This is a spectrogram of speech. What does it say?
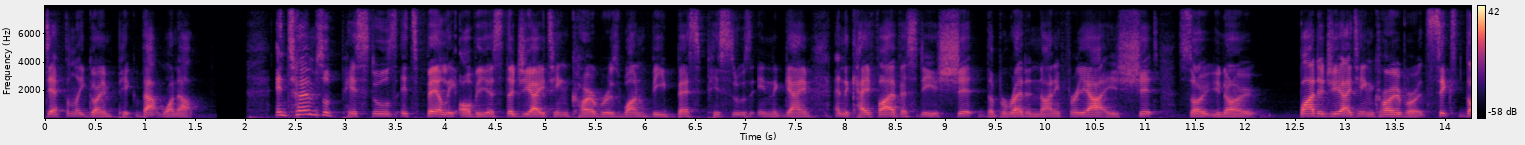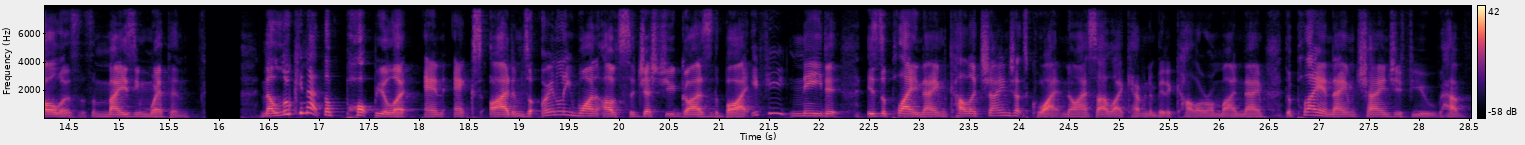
definitely go and pick that one up. In terms of pistols, it's fairly obvious. The G18 Cobra is one of the best pistols in the game, and the K5 SD is shit. The Beretta 93R is shit. So, you know, buy the G18 Cobra. It's $6. It's an amazing weapon. Now looking at the popular NX items, the only one I would suggest you guys to buy, if you need it, is the player name color change. That's quite nice. I like having a bit of color on my name. The player name change, if you have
